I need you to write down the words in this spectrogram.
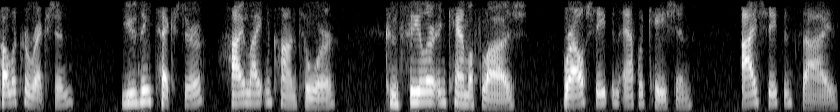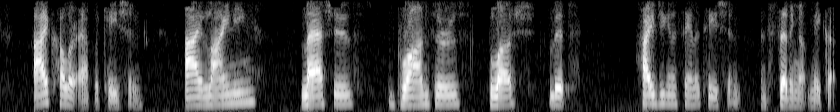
color correction, using texture, highlight and contour, concealer and camouflage, brow shape and application, eye shape and size, eye color application, eye lining, lashes, bronzers, blush, lips, hygiene and sanitation, and setting up makeup.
